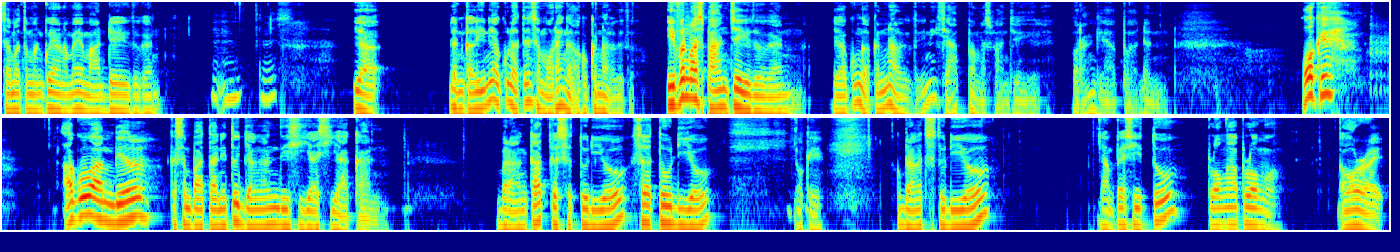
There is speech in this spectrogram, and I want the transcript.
sama temanku yang namanya Made gitu kan. Mm-mm. Terus? Ya dan kali ini aku latihan sama orang yang nggak aku kenal gitu. Even Mas Pance gitu kan, ya aku nggak kenal gitu. Ini siapa Mas Pance gitu? Orangnya kayak apa dan Oke, aku ambil kesempatan itu jangan disia-siakan. Berangkat ke studio, studio. Oke, aku berangkat studio. Sampai situ plonga-plongo. Alright.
